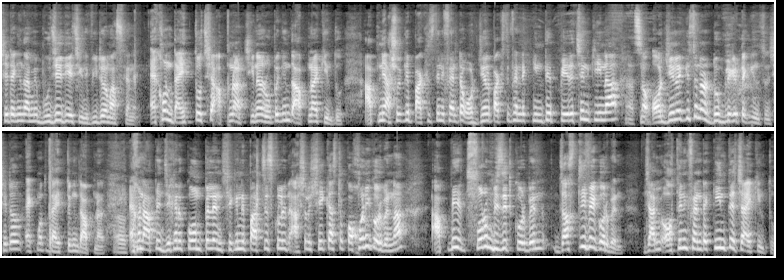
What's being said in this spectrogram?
সেটা কিন্তু আমি বুঝিয়ে দিয়েছি ভিডিওর মাঝখানে। এখন দায়িত্ব হচ্ছে আপনার চীনার রূপে কিন্তু আপনার কিন্তু। আপনি আসলে কি পাকিস্তানি ফ্যানটা অরিজিনাল পাকিস্তানি ফ্যানটা কিনতে পেরেছেন কি না না অরিজিনাল কিনছেন না ডুপ্লিকেটটা কিনছেন সেটাও একমাত্র দায়িত্ব কিন্তু আপনার। এখন আপনি যেখানে কম পেলেন সেখানে পারচেস করলেন আসলে সেই কাজটা কখনই করবেন না। আপনি শোরুম ভিজিট করবেন জাস্টিফাই করবেন যে আমি অথেন্টিক ফ্যানটা কিনতে চাই কিন্তু।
